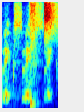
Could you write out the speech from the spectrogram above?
mix, mix, mix.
